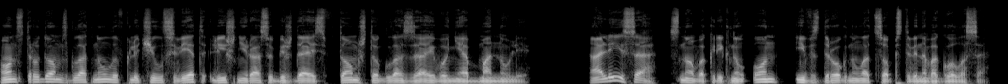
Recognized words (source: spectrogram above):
Он с трудом сглотнул и включил свет, лишний раз убеждаясь в том, что глаза его не обманули. «Алиса!» — снова крикнул он и вздрогнул от собственного голоса.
